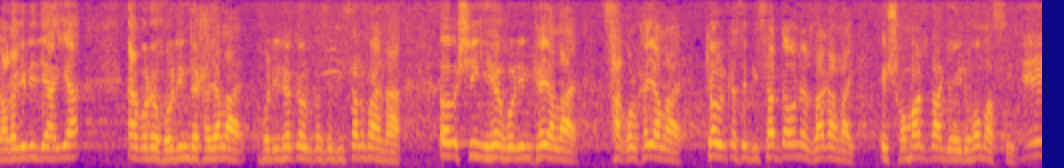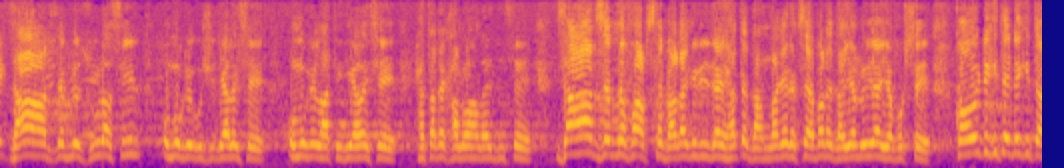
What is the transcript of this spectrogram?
বেড়াগিরি দিয়ে আইয়া এবারে হরিণ দেখা জ্বালায়। হরিণের কাছে বিচার পায় না। সিংহে হরিণ খাই আলায় ছাগল খাই আলায় কেউর কাছে বিচার দেওয়ানোর জায়গা নাই। এই সমাজটা আগে এরকম আছিল। যার যেমনি জোর আছিল অমুকে ঘুষি দিয়া লাইছে অমুকে লাঠি দিয়া লাইছে, হেতাতে খালো হালাই দিছে। যার যেমনি পারছে বেড়াগিরি যায় হাতে ধান লাগাই রাখছে, এবারে দাইয়া লইয়া ইয়া পড়ছে। কয় ওইটা কি এটা কি তা,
